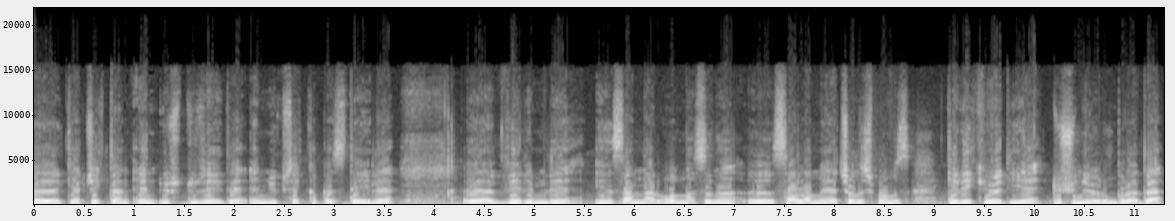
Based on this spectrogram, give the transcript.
e, gerçekten en üst düzeyde, en yüksek kapasiteyle e, verimli insanlar olmasını e, sağlamaya çalışmamız gerekiyor diye düşünüyorum. Burada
